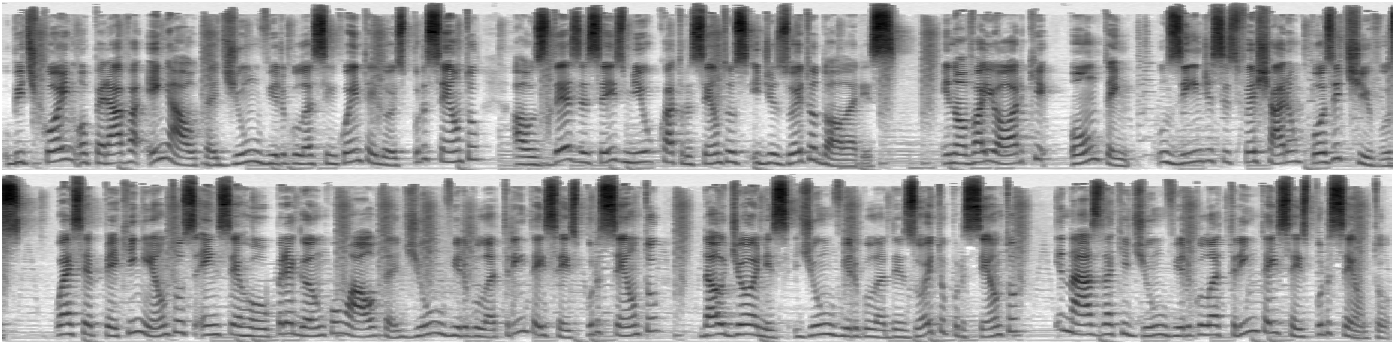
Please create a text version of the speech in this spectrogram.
O Bitcoin operava em alta de 1,52% aos 16.418 dólares. Em Nova York, ontem, os índices fecharam positivos. O S&P 500 encerrou o pregão com alta de 1,36%, Dow Jones de 1,18% e Nasdaq de 1,36%.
